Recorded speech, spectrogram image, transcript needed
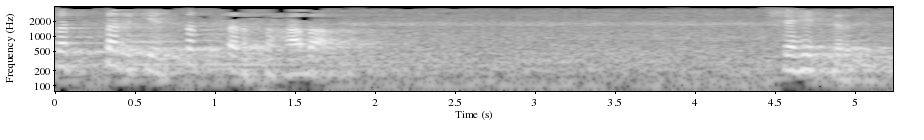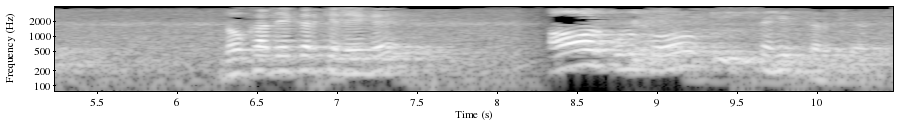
ستر کے ستر صحابہ شہید کر دیے دھوکہ دے کر کے لے گئے اور ان کو شہید کر دیا گیا۔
